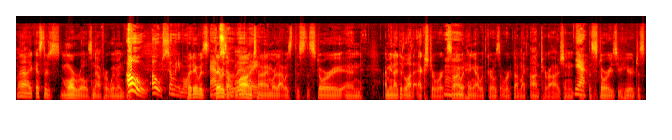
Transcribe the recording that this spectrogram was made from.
well, I guess there's more roles now for women. But, Oh, oh, so many more. but it was there was a long time where that was this the story and. I mean, I did a lot of extra work, so I would hang out with girls that worked on like Entourage and Mm-hmm. Yeah. like the stories you hear just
